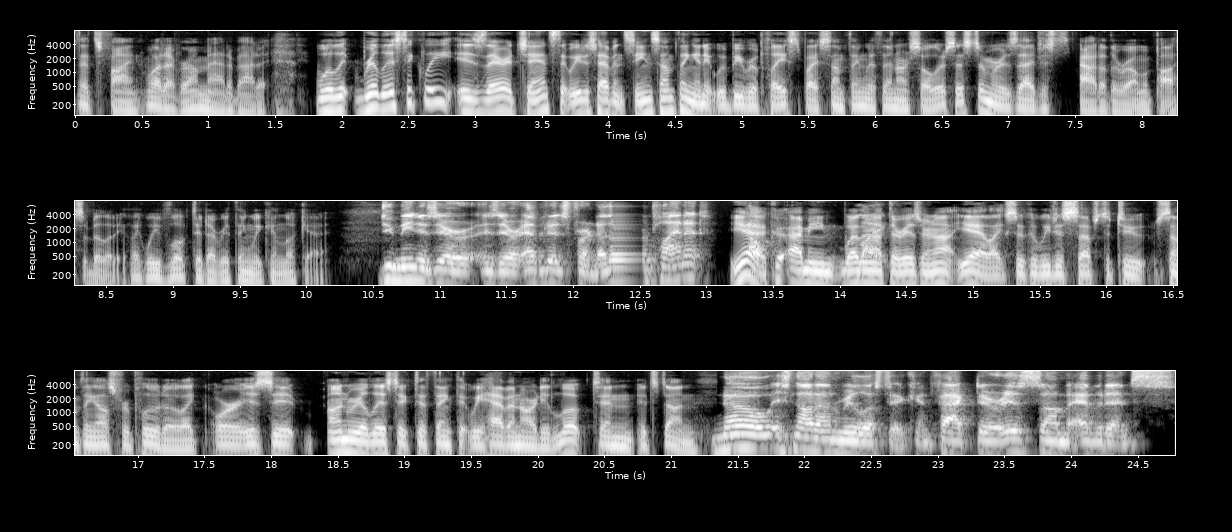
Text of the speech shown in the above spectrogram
that's fine. Whatever. I'm mad about it. Well, it, realistically, is there a chance that we just haven't seen something and it would be replaced by something within our solar system, or is that just out of the realm of possibility? Like we've looked at everything we can look at. Do you mean is there is there evidence for another planet? Yeah, Oh, I mean, whether or not there is or not, yeah. Like, so could we just substitute something else for Pluto? Like, or is it unrealistic to think that we haven't already looked and it's done? No, it's not unrealistic. In fact, there is some evidence.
